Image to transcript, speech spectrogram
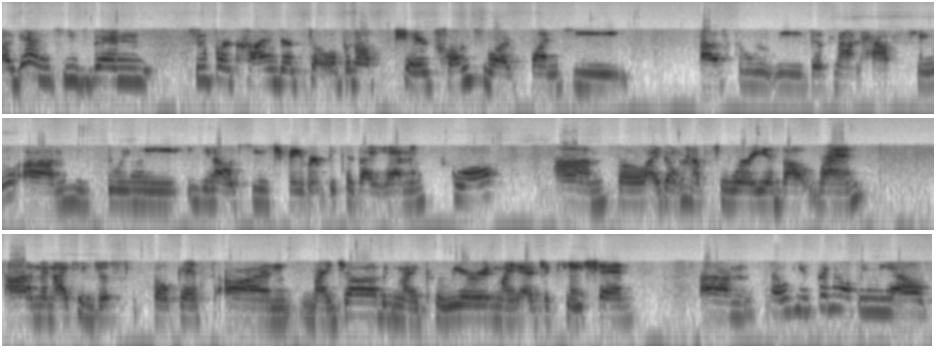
again, he's been super kind as to open up his home to us when he absolutely does not have to. Um, he's doing me, you know, a huge favor because I am in school, um, so I don't have to worry about rent. Um, and I can just focus on my job and my career and my education. Um, so he's been helping me out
